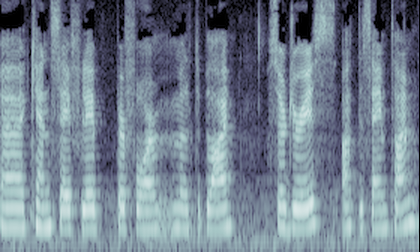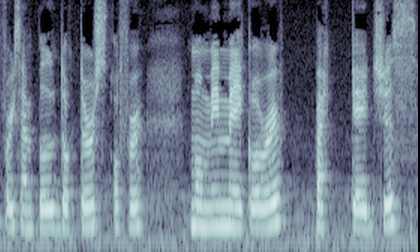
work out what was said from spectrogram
uh, can safely perform multiply surgeries at the same time. For example, doctors offer mommy makeover packages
